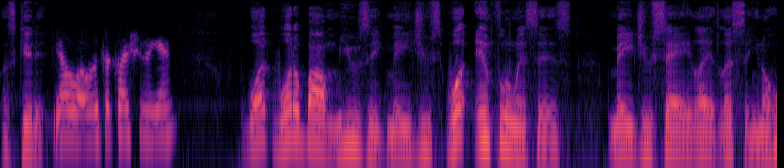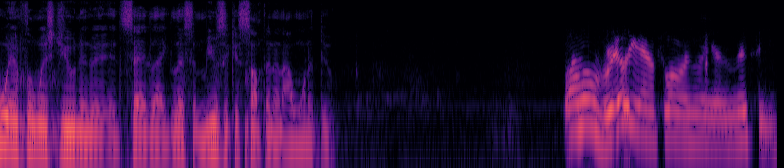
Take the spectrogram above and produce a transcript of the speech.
Let's get it. Yo, what was the question again? What What about music made you? What influences made you say, like, "Listen, you know, who influenced you?" And it said, like, "Listen, music is something that I want to do." Well, who really influenced me is Missy.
